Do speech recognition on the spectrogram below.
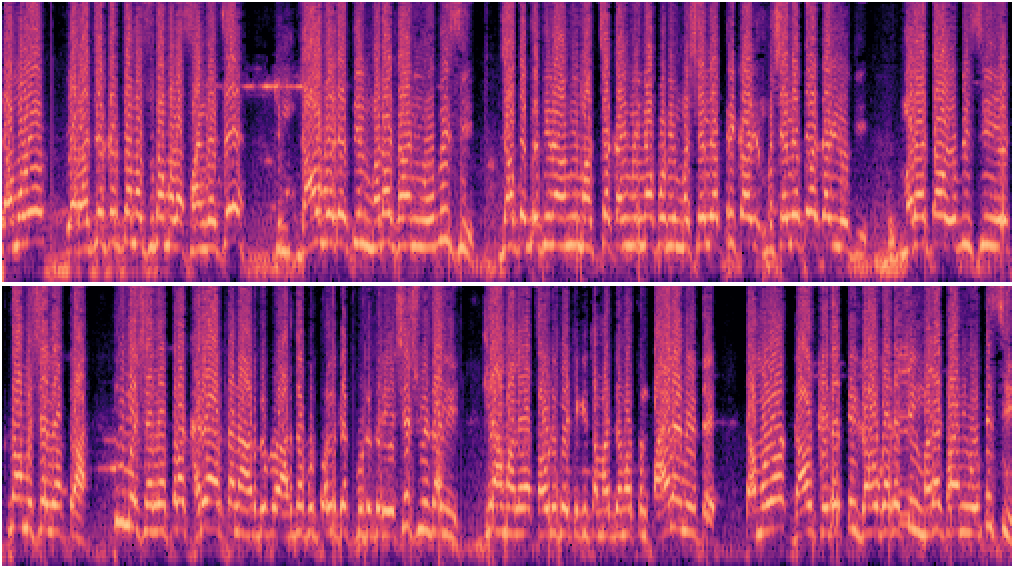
त्यामुळं या राज्यकर्त्यांना सुद्धा मला सांगायचंय की गावगाड्यातील मराठा आणि ओबीसी ज्या पद्धतीने आम्ही मागच्या काही महिन्यापूर्वी मशाल यात्री काढ- मशाल यात्रा काढली होती. मराठा ओबीसी एकता मशाल यात्रा. ती मशाल यात्रा खऱ्या अर्थानं अर्ध- अर्धापूर तालुक्यात कुठेतरी यशस्वी झाली ही आम्हाला या चावडी बैठकीच्या माध्यमातून पाहायला मिळते. त्यामुळं गावखेड्यातील गावगाड्यातील मराठा आणि ओबीसी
